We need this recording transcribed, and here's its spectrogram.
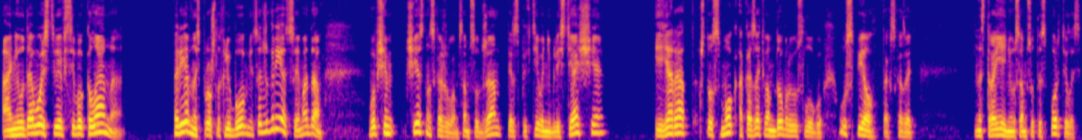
А неудовольствие всего клана, ревность прошлых любовниц — это же Греция, мадам. В общем, честно скажу вам, сам Суджан, перспектива не блестящая, и я рад, что смог оказать вам добрую услугу. Успел, так сказать. Настроение у Самсут испортилось,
